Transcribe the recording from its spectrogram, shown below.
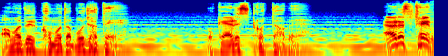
আমাদের ক্ষমতা বোঝাতে ওকে অ্যারেস্ট করতে হবে। Arrest him!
